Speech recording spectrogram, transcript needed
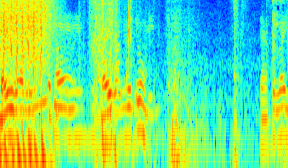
भाई भाई बात पूछूँ कैंसर भाई।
